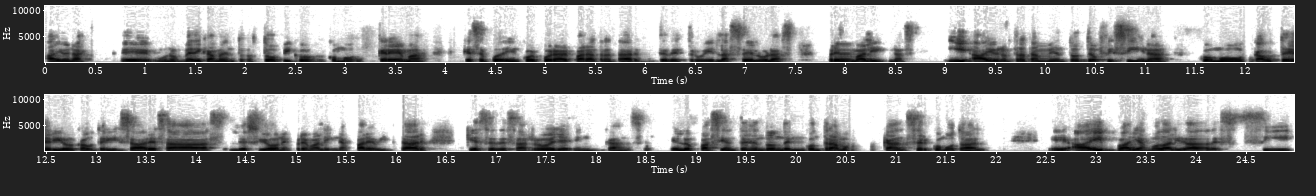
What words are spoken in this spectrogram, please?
hay eh, unos medicamentos tópicos como cremas que se pueden incorporar para tratar de destruir las células premalignas y hay unos tratamientos de oficina como cauterio, cauterizar esas lesiones premalignas para evitar que se desarrolle en cáncer. En los pacientes en donde encontramos cáncer como tal, eh, hay varias modalidades. Si,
